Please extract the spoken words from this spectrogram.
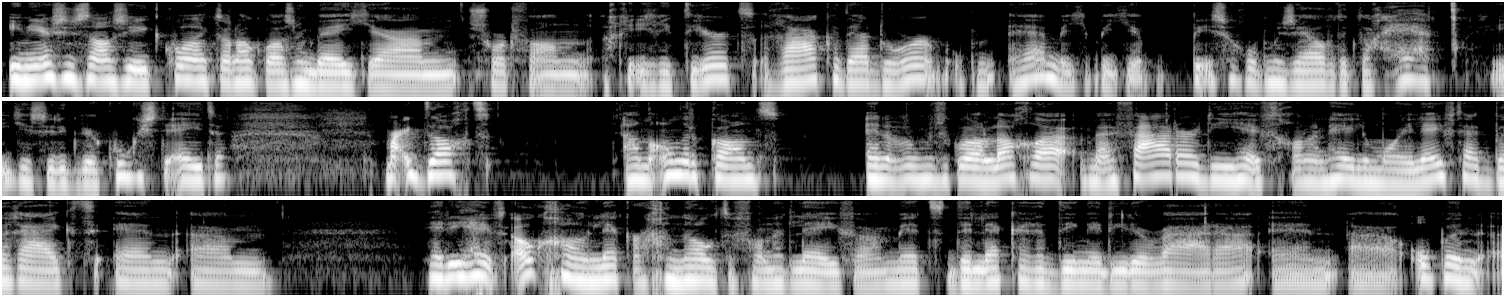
in eerste instantie kon ik dan ook wel eens een beetje um, soort van geïrriteerd raken daardoor. Hè, een, beetje, een beetje pissig op mezelf. Dat ik dacht, hé, je zit ik weer koekjes te eten. Maar ik dacht, aan de andere kant, en dan moet ik wel lachen. Mijn vader die heeft gewoon een hele mooie leeftijd bereikt. En um, ja, die heeft ook gewoon lekker genoten van het leven. Met de lekkere dingen die er waren. En uh, op een uh,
